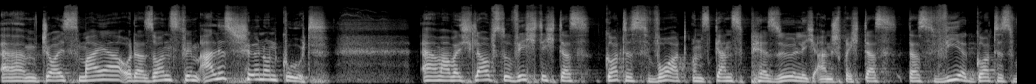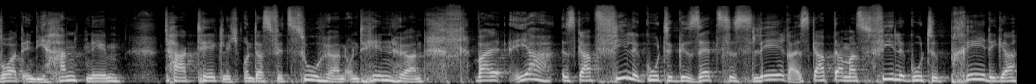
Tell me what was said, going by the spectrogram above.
ähm, Joyce Meyer oder sonst wem. Alles schön und gut. Ähm, aber ich glaube, so wichtig, dass Gottes Wort uns ganz persönlich anspricht, dass, dass wir Gottes Wort in die Hand nehmen, tagtäglich, und dass wir zuhören und hinhören. Weil ja, es gab viele gute Gesetzeslehrer, es gab damals viele gute Prediger,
